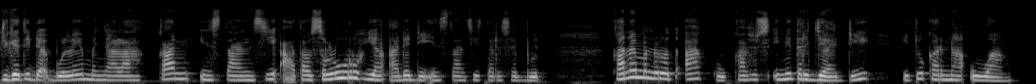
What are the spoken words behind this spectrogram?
juga tidak boleh menyalahkan instansi atau seluruh yang ada di instansi tersebut. Karena menurut aku kasus ini terjadi itu karena uang.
